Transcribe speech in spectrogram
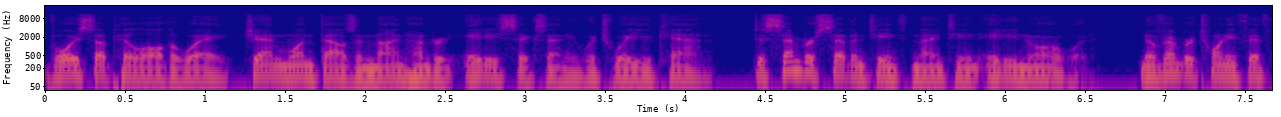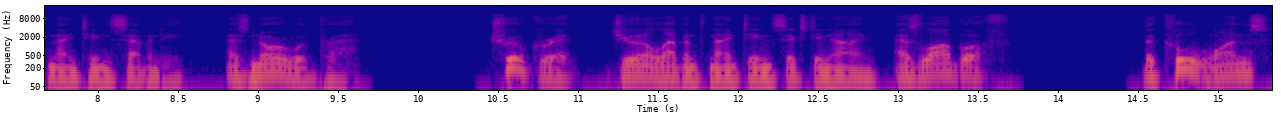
Voice Uphill All the Way, Jan 1986 Any Which Way You Can, December 17, 1980 Norwood, November 25, 1970, as Norwood Pratt. True Grit, June 11, 1969, as La Boeuf. The Cool Ones,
